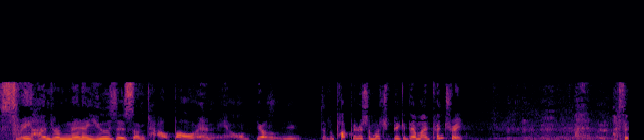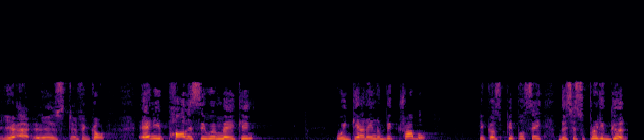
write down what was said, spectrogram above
300 million users on Taobao, and you know, you, the population is much bigger than my country. I said, yeah, it is difficult. Any policy we're making, we get into big trouble. Because people say, this is pretty good.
